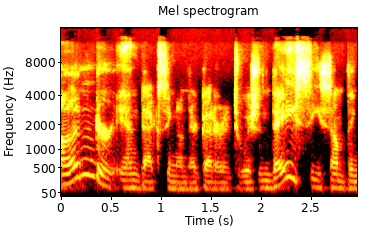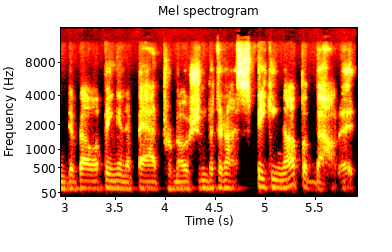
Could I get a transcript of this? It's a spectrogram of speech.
under indexing on their gut or intuition. They see something developing in a bad promotion, but they're not speaking up about it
